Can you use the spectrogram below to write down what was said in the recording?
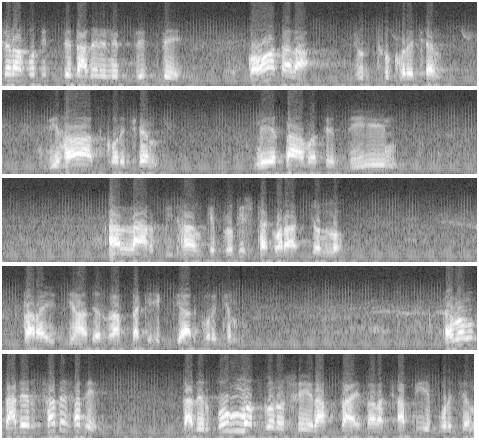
সেনাপতিত্বে, তাদের নেতৃত্বে কতালা যুদ্ধ করেছেন, জিহাদ করেছেন। নেকামতের দিন আল্লাহর বিধানকে প্রতিষ্ঠা করার জন্য তারা এই জিহাদের রাস্তাকে এখতিয়ার করেছেন। এবং তাদের সাথে সাথে তাদের উম্মত গণ সেই রাস্তায় তারা ছাপিয়ে পড়েছেন।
